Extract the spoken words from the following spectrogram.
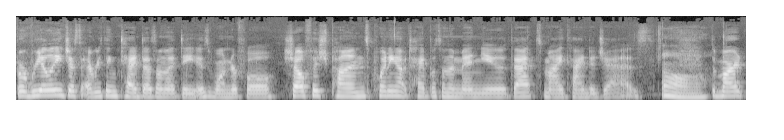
But really, just everything Ted does on that date is wonderful. Shellfish puns, pointing out typos on the menu. That's my kind of jazz. Aw. The Mar-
